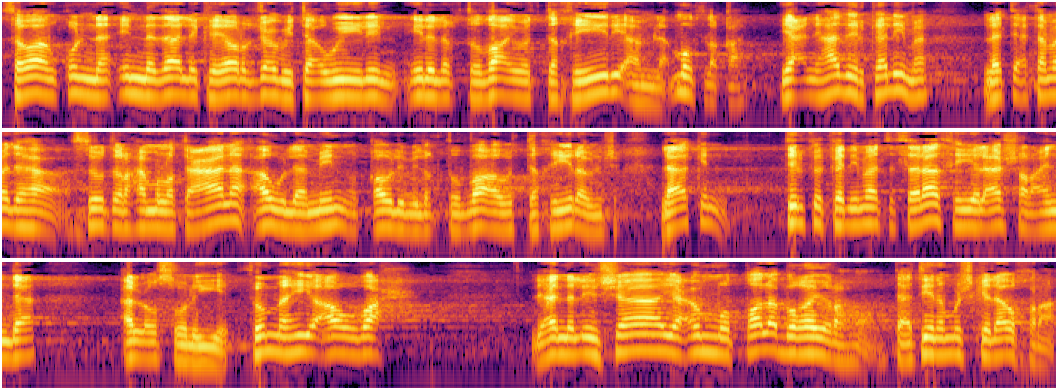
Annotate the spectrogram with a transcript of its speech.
سواء قلنا إن ذلك يرجع بتأويل إلى الاقتضاء والتخيير أم لا مطلقا. يعني هذه الكلمة التي اعتمدها السيوطي رحمه الله تعالى أولى من القول بالاقتضاء أو التخيير أو لكن تلك الكلمات الثلاث هي الأشهر عند الأصوليين. ثم هي أوضح لأن الإنشاء يعم الطلب وغيره تأتينا مشكلة أخرى.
